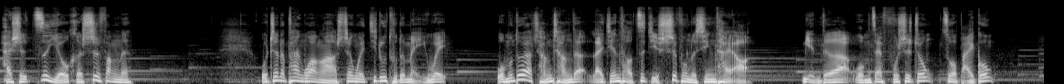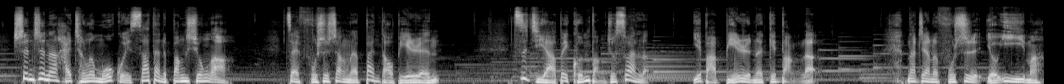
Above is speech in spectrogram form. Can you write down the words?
还是自由和释放呢？我真的盼望啊，身为基督徒的每一位，我们都要常常的来检讨自己侍奉的心态啊，免得啊我们在服事中做白工，甚至呢还成了魔鬼撒旦的帮凶啊，在服事上呢绊倒别人，自己啊被捆绑就算了，也把别人呢给绑了，那这样的服事有意义吗？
